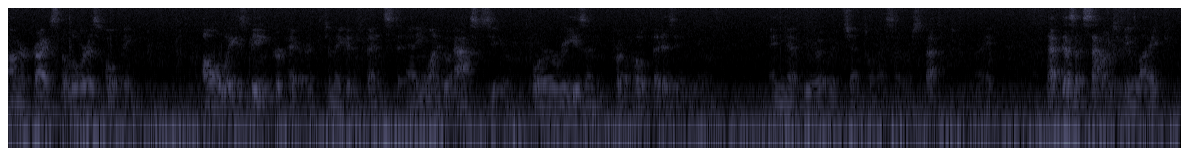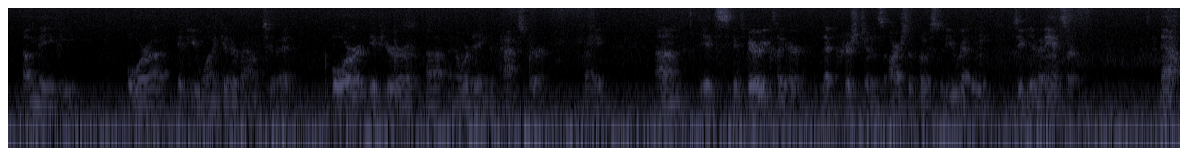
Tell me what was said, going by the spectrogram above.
honor Christ the Lord as holy, always being prepared to make a defense to anyone who asks you for a reason for the hope that is in you, and yet do it with gentleness and respect, right? That doesn't sound to me like a maybe, or a, if you want to get around to it, or if you're uh, an ordained pastor, right? Um, it's, it's very clear that Christians are supposed to be ready to give an answer. Now,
